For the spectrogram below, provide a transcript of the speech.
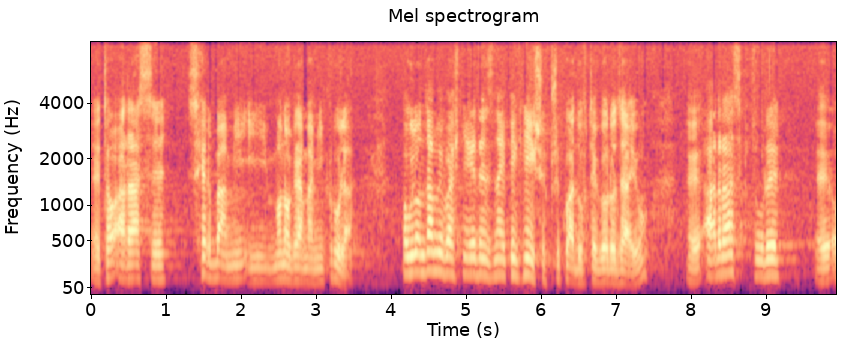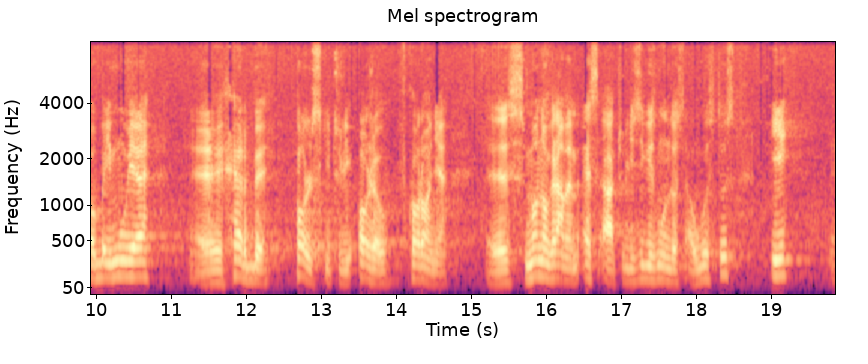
e, to arasy z herbami i monogramami króla. Oglądamy właśnie jeden z najpiękniejszych przykładów tego rodzaju. Arras, który obejmuje herby Polski, czyli orzeł w koronie z monogramem SA, czyli Sigismundus Augustus i e,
